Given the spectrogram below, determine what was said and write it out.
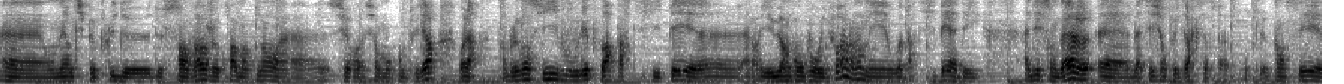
euh, on est un petit peu plus de, 120 je crois maintenant sur, sur mon compte Twitter. Voilà, simplement si vous voulez pouvoir participer, alors il y a eu un concours une fois, hein, mais on va participer à des, à des sondages, bah, c'est sur Twitter que ça se passe. Donc pensez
